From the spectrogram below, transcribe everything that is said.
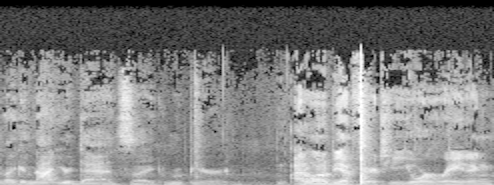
like a not your dad's like root beer. I don't want to be unfair to your rating,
